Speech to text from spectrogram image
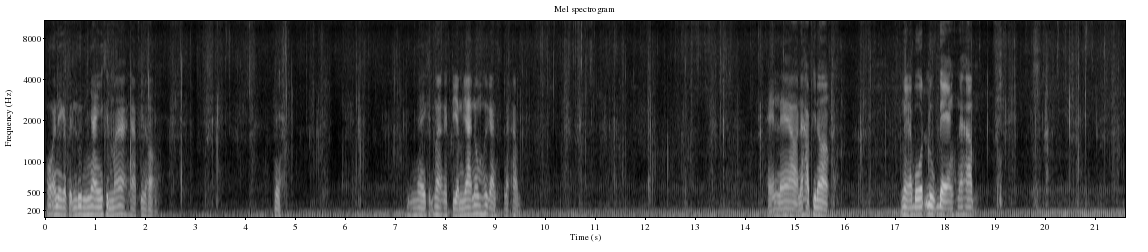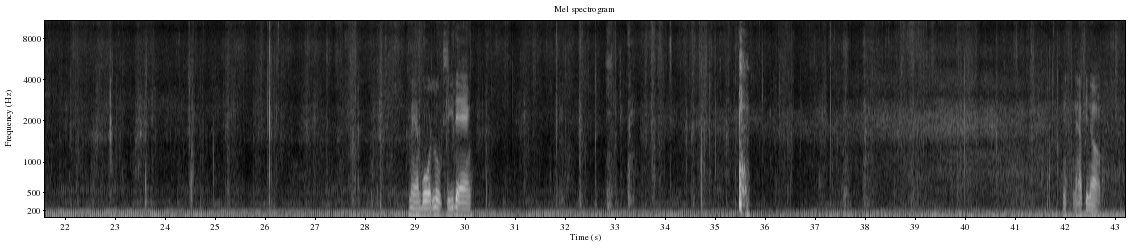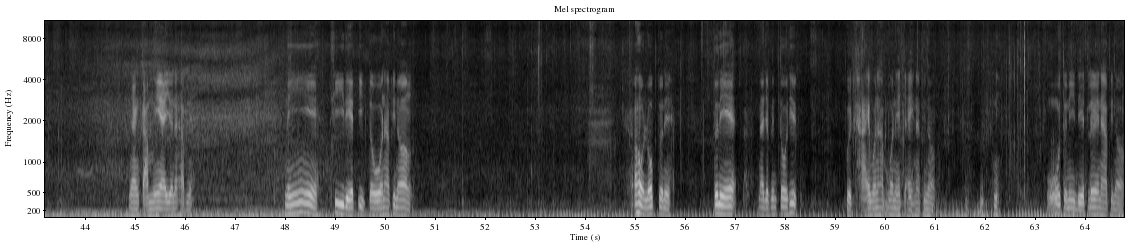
โอ้อันนี้ก็เป็นรุ่นใหญ่ขึ้นมานะครับพี่น้องนี่รุ่นใหญ่ขึ้นมาก็เตรียมยานุ่มเพื่อกันนะครับเห็นแล้วนะครับพี่น้องแม่โบดลูกแดงนะครับ แม่โบดลูกสีแดง นี่นะครับพี่น้องยางกำเมียอยู่นะครับเนี่ยนี่ที่เด็ดอีกโตวนะครับพี่น้องเอาลบตัวนี้ ตัวนี้น่าจะเป็นตัวที่ เปิดขายวะนะครับว่าแน่ใจนะพี่น้องนี่โอ้ตัวนี้เด็ดเลยนะครับพี่น้อง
